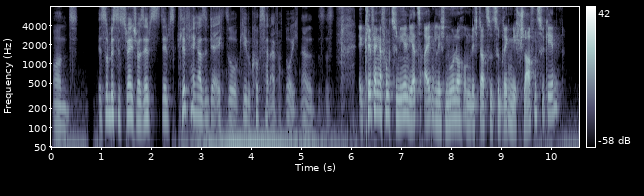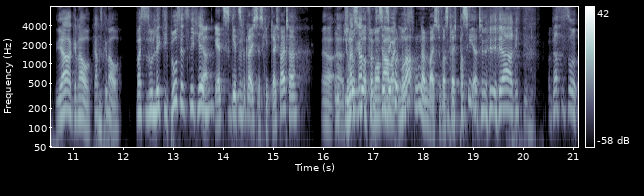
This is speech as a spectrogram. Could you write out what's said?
und ist so ein bisschen strange, weil selbst, selbst Cliffhanger sind ja echt so, okay, du guckst halt einfach durch. Ne? Das ist, Äh, Cliffhanger funktionieren jetzt eigentlich nur noch, um dich dazu zu bringen, nicht schlafen zu gehen. ja, genau, ganz genau. Weißt du, so leg dich bloß jetzt nicht hin. Ja, jetzt geht's gleich, es geht gleich weiter. Ja, Du, ja, du musst nur ob du morgen 15 arbeiten Sekunden warten, dann weißt du, was gleich passiert. ja, richtig. Und das ist so,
